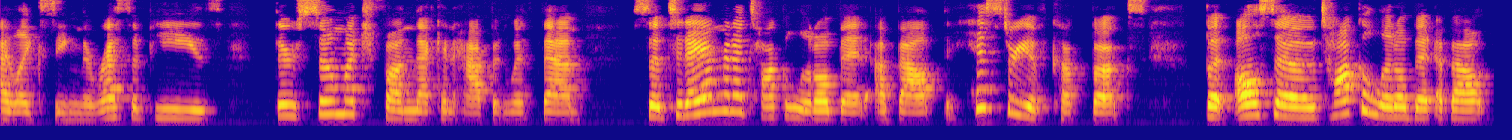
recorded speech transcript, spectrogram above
I like seeing the recipes. There's so much fun that can happen with them. So, today I'm going to talk a little bit about the history of cookbooks, but also talk a little bit about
